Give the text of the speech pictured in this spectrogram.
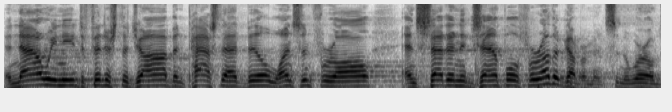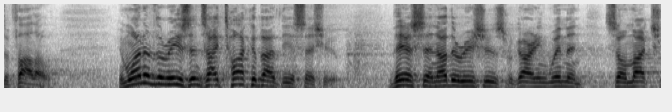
And now we need to finish the job and pass that bill once and for all and set an example for other governments in the world to follow. And one of the reasons I talk about this issue, this and other issues regarding women so much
